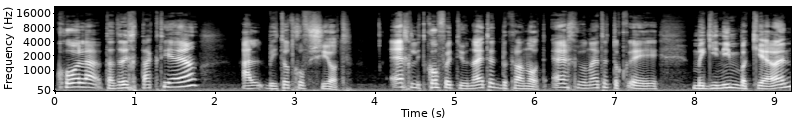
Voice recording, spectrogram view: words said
כל התדריך טקטי היה על בעיטות חופשיות. איך לתקוף את יונייטד בקרנות, איך יונייטד אה, מגינים בקרן,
